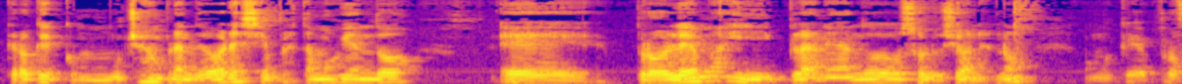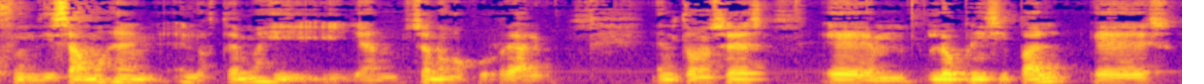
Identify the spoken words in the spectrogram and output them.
creo que como muchos emprendedores siempre estamos viendo eh, problemas y planeando soluciones, ¿no? Como que profundizamos en, en los temas y, y, ya se nos ocurre algo. Entonces, eh, lo principal es,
